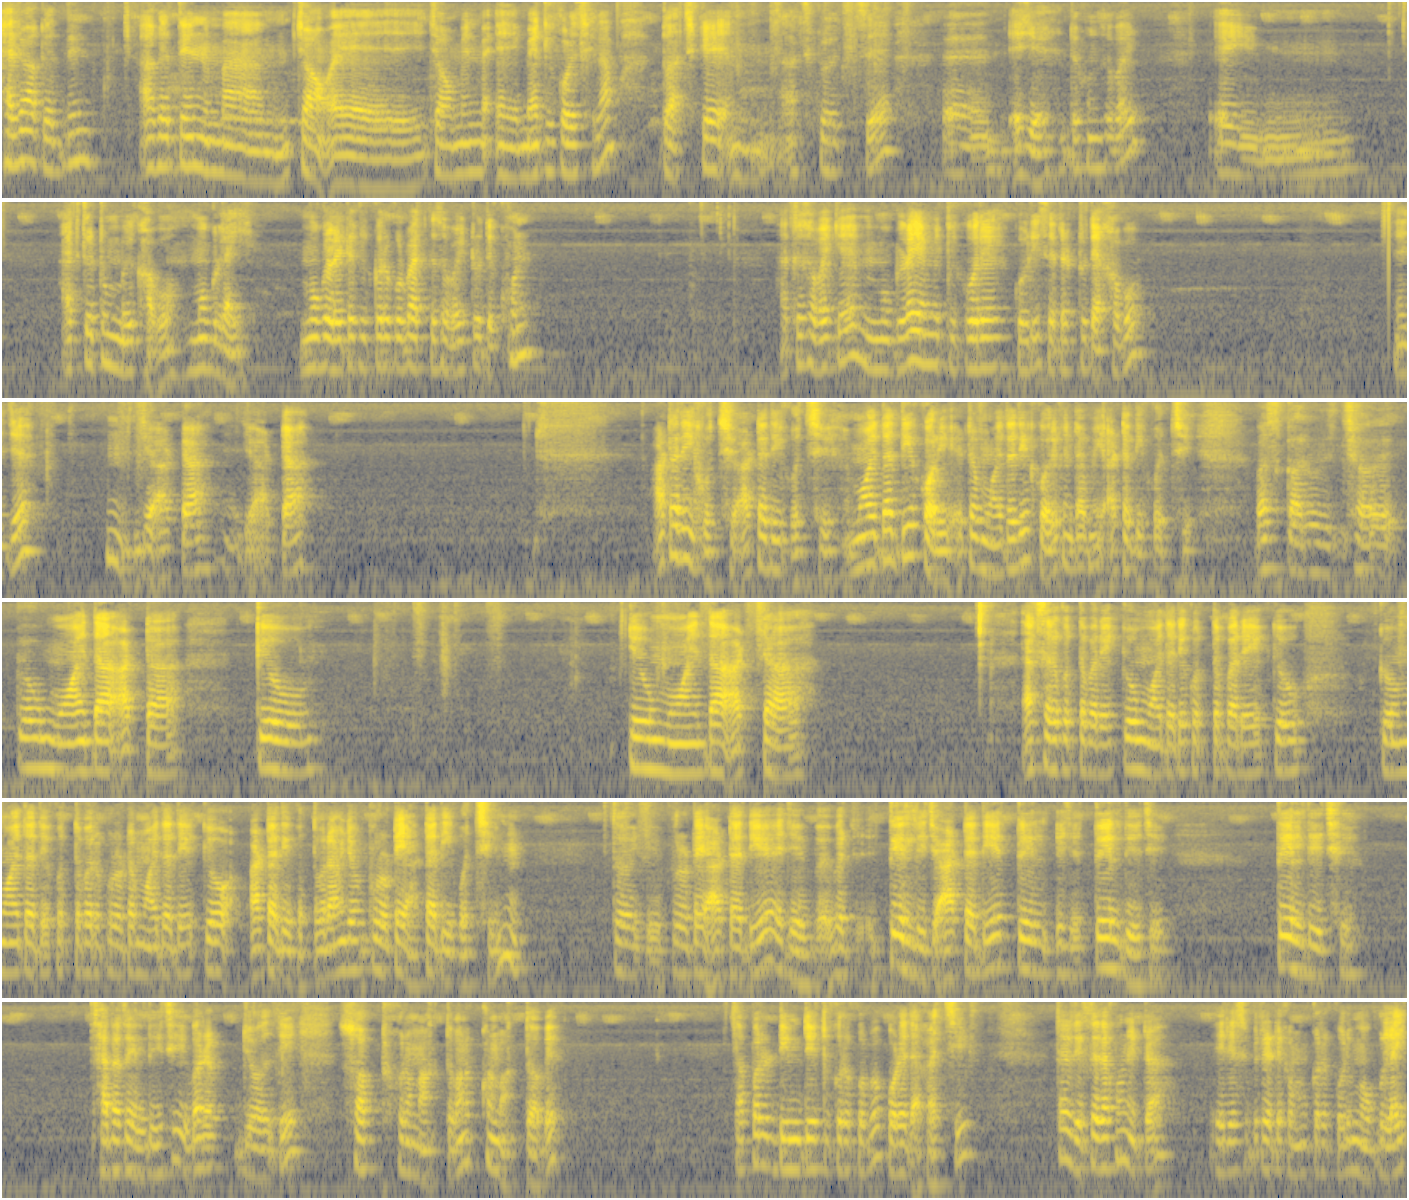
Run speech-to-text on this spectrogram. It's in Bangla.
হ্যালো আগের দিন আগের দিন উম, চাউমিন ম্যাগি করেছিলাম। তো আজকে আজকে হচ্ছে এই যে দেখুন সবাই এই আজকে একটু খাব মোগলাই। মোগলাইটা কী করে করব আজকে সবাই একটু দেখুন। আজকে সবাইকে মোগলাই আমি কী করে করি সেটা একটু দেখাবো। এই যে হুম যে আটা যে আটা। আটা দিয়ে করছি, আটা দিয়ে করছি। ময়দা দিয়ে করে, এটা ময়দা দিয়ে করে কিন্তু আমি আটা দিয়ে করছি। বাস কারোর ইচ্ছা, কেউ ময়দা, আটা, কেউ কেউ ময়দা, আটা। একসাথে করতে পারে, কেউ ময়দা দিয়ে করতে পারে, কেউ কেউ ময়দা দিয়ে করতে পারে, পুরোটা ময়দা দিয়ে, কেউ আটা দিয়ে করতে পারে। আমি যেমন পুরোটাই আটা দিয়ে করছি, হুম, তো এই যে পুরোটাই আটা দিয়ে, এই যে তেল দিয়েছি, আটা দিয়ে তেল, এই যে তেল দিয়েছি তেল দিয়েছি, সাদা তেল দিয়েছি, এবারে জল দিয়ে সফট করে মাখতে অনেকক্ষণ মাখতে হবে। তারপরে ডিম দিয়ে কী করে করব, পরে দেখাচ্ছি। তাই দেখতে দেখুন এটা, এই রেসিপিটা এটা কেমন করে করি, মোগলাই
